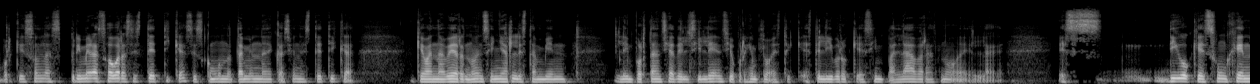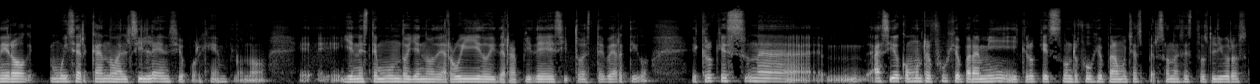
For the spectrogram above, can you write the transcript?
porque son las primeras obras estéticas, es como una, también una educación estética que van a ver, ¿no? Enseñarles también la importancia del silencio, por ejemplo, este, este libro que es sin palabras, ¿no? La, es, digo que es un género muy cercano al silencio, por ejemplo, ¿no? Eh, y en este mundo lleno de ruido y de rapidez y todo este vértigo, eh, creo que es una, ha sido como un refugio para mí y creo que es un refugio para muchas personas estos libros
